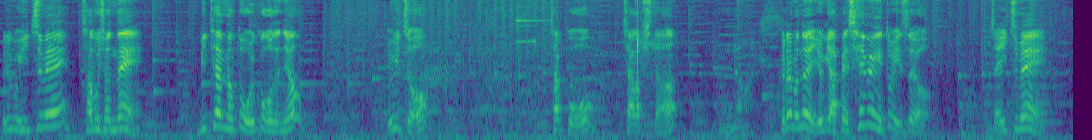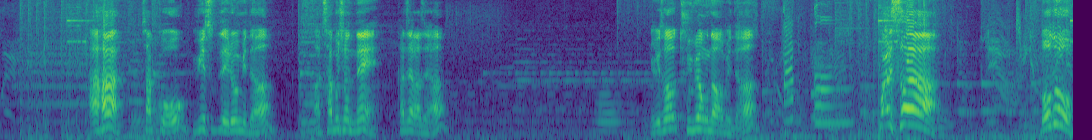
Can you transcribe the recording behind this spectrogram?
그리고 이쯤에 잡으셨네. 밑에 한 명 또 올 거거든요. 여기 있죠? 잡고. 자 갑시다. 그러면은 여기 앞에 세 명이 또 있어요. 자 이쯤에. 아하! 잡고. 위에서도 내려옵니다. 아 잡으셨네. 가자 가자. 여기서 두 명 나옵니다. 발사! 너도!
